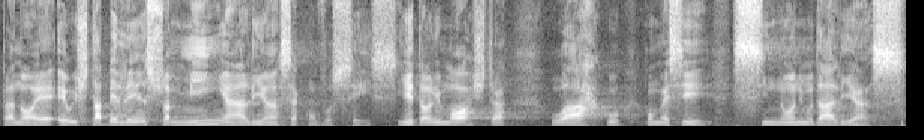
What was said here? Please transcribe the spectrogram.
para Noé: Eu estabeleço a minha aliança com vocês. E então ele mostra o arco como esse sinônimo da aliança.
